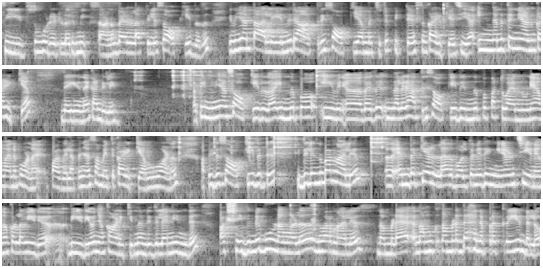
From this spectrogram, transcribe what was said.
സീഡ്സും കൂടിയിട്ടുള്ള ഒരു മിക്സ് ആണ് വെള്ളത്തിൽ സോക്ക് ചെയ്തത്. ഇത് ഞാൻ തലേന്ന് രാത്രി സോക്ക് ചെയ്യാൻ വെച്ചിട്ട് പിറ്റേ ദിവസം കഴിക്കുക ചെയ്യുക. ഇങ്ങനെ തന്നെയാണ് കഴിക്കുക. ദൈവനെ കണ്ടില്ലേ? അപ്പൊ ഇന്ന് ഞാൻ സോക്ക് ചെയ്തതാ. ഇന്നിപ്പോ ഈവനിങ് അതായത് ഇന്നലെ രാത്രി സോക്ക് ചെയ്ത് ഇന്നിപ്പോ പത്ത് പതിനൊന്ന് മണി ആവാനെ പോണ പകൽ അപ്പൊ ഞാൻ സമയത്ത് കഴിക്കാൻ പോവാണ്. അപ്പൊ ഇത് സോക്ക് ചെയ്തിട്ട് ഇതിലെന്ന് പറഞ്ഞാൽ ഏഹ് എന്തൊക്കെയുള്ള അതുപോലെ തന്നെ ഇത് എങ്ങനെയാണ് ചെയ്യണേന്നൊക്കെ ഉള്ള വീഡിയോ വീഡിയോ ഞാൻ കാണിക്കുന്നുണ്ട്. ഇതിൽ തന്നെ ഉണ്ട് പക്ഷെ ഇതിന്റെ ഗുണങ്ങൾ എന്ന് പറഞ്ഞാൽ നമ്മുടെ നമുക്ക് നമ്മുടെ ദഹന പ്രക്രിയ ഉണ്ടല്ലോ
